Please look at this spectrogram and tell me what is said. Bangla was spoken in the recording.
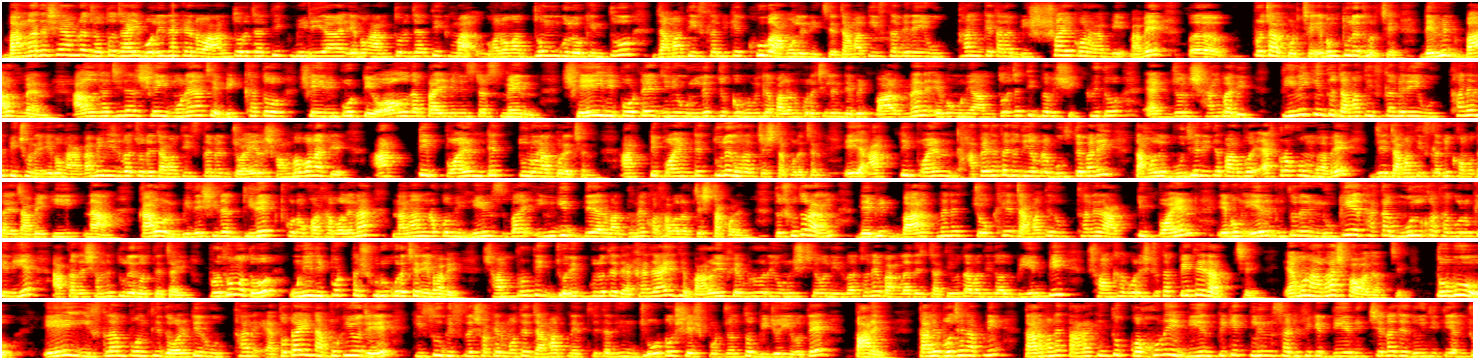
বাংলাদেশে আমরা যত যাই বলি না কেন, আন্তর্জাতিক মিডিয়া এবং আন্তর্জাতিক গণমাধ্যমগুলো কিন্তু জামাতি ইসলামীকে খুব আমলে নিচ্ছে। জামাতি ইসলামের এই উত্থানকে তারা বিস্ময়কর ভাবে- প্রচার করছে এবং তুলে ধরছে। ডেভিড বার্গম্যান, আল জাজিরার সেই মনে আছে? বিখ্যাত সেই রিপোর্টটি, all the prime ministers men সেই রিপোর্টে যিনি উল্লেখযোগ্য ভূমিকা পালন করেছিলেন ডেভিড বার্গম্যান এবং উনি আন্তর্জাতিকভাবে স্বীকৃত একজন সাংবাদিক, তিনি কিন্তু জামাতে ইসলামের এই উত্থানের পিছনে এবং আগামী নির্বাচনে জামাতে ইসলামের জয়ের সম্ভাবনাকে আটটি পয়েন্টে তুলনা করেছেন, আটটি পয়েন্টে তুলে ধরার চেষ্টা করেছেন। এই আটটি পয়েন্ট ধাপে ধাপে যদি আমরা বুঝতে পারি, তাহলে বুঝে নিতে পারব একরকম ভাবে যে জামাত ইসলামী ক্ষমতায় যাবে কি না। কারণ বিদেশিরা ডিরেক্ট কোনো কথা বলে না, নানান রকম হিন্টস বা ইঙ্গিত দেওয়ার মাধ্যমে কথা বলার চেষ্টা করেন। তো সুতরাং ডেভিড বার্গম্যানের চোখে জামাতের উত্থানের আটটি পয়েন্ট এবং এর ভিতরে লুকিয়ে থাকা মূল কথাগুলোকে নিয়ে আপনাদের সামনে তুলে ধরতে চাই। প্রথমত, উনি রিপোর্টটা শুরু করেছেন এভাবে। সাম্প্রতিক জরিপগুলোতে দেখা যায় যে বারোই ফেব্রুয়ারি অনুষ্ঠেয় নির্বাচনে বাংলাদেশ জাতীয়তাবাদী দল বিএনপি সংখ্যাগরিষ্ঠতা পেতে যাচ্ছে। এমন আভাস পাওয়া যাচ্ছে। তবুও এই ইসলামপন্থী দলটির উত্থান এতটাই নাটকীয় যে কিছু বিশ্লেষকের মতে জামাত নেতৃত্বাধীন জোটও শেষ পর্যন্ত বিজয়ী হতে পারে। তাহলে বোঝেন আপনি তার মানে তারা কিন্তু কখনোই বিএনপিকে ক্লিন সার্টিফিকেট দিয়ে দিচ্ছে না যে দুই তৃতীয়াংশ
